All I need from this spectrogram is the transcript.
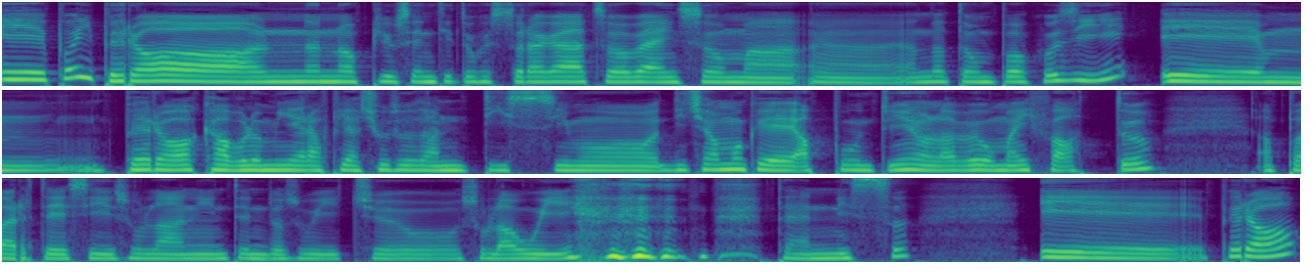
E poi però non ho più sentito questo ragazzo, vabbè, insomma, eh, è andato un po' così, e, mh, mm, però cavolo mi era piaciuto tantissimo. Diciamo che appunto io non l'avevo mai fatto, a parte sì sulla Nintendo Switch o sulla Wii tennis, e però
